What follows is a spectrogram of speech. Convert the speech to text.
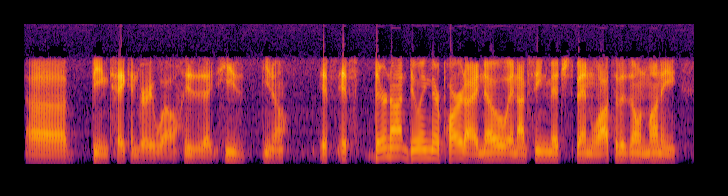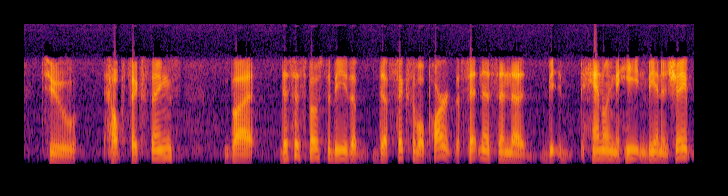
uh, being taken very well. He's, he's you know, if if they're not doing their part, I know, and I've seen Mitch spend lots of his own money to help fix things, but this is supposed to be the the fixable part, the fitness and the be, handling the heat and being in shape.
